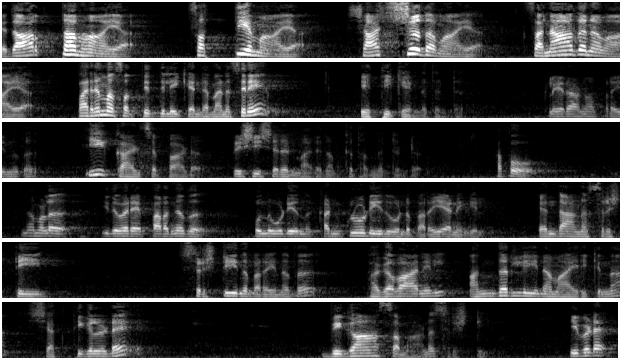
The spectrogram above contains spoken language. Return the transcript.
യഥാർത്ഥമായ സത്യമായ ശാശ്വതമായ സനാതനമായ പരമസത്യത്തിലേക്ക് എന്റെ മനസ്സിനെ എത്തിക്കേണ്ടതുണ്ട്. ക്ലിയർ ആണോ പറയുന്നത്? ഈ കാഴ്ചപ്പാട് ഋഷീശ്വരന്മാരെ നമുക്ക് തന്നിട്ടുണ്ട്. അപ്പോ നമ്മൾ ഇതുവരെ പറഞ്ഞത് ഒന്നുകൂടി ഒന്ന് കൺക്ലൂഡ് ചെയ്തുകൊണ്ട് പറയുകയാണെങ്കിൽ എന്താണ് സൃഷ്ടി? സൃഷ്ടി എന്ന് പറയുന്നത് ഭഗവാനിൽ അന്തർലീനമായിരിക്കുന്ന ശക്തികളുടെ വികാസമാണ് സൃഷ്ടി. ഇവിടെ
